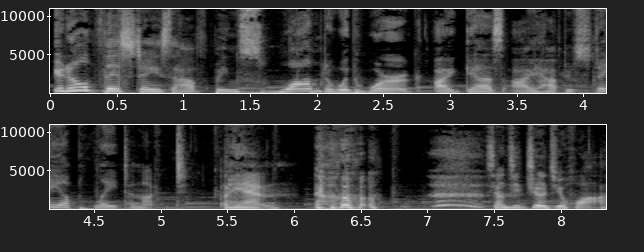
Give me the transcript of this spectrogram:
You know, these days I've been swamped with work. I guess I have to stay up late tonight again. 想起这句话，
